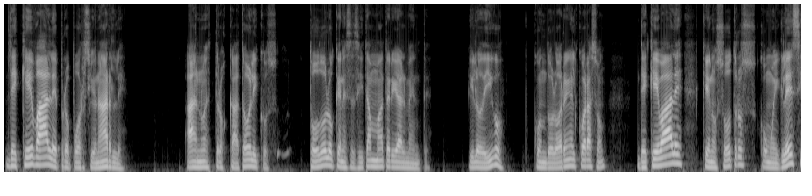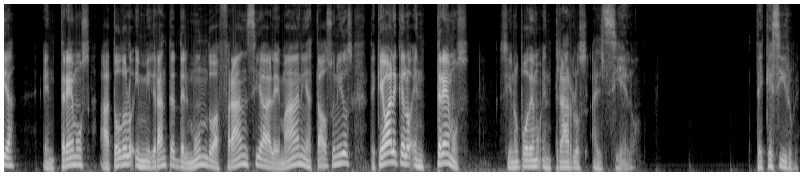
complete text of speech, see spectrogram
¿De qué vale proporcionarle a nuestros católicos todo lo que necesitan materialmente. Y lo digo con dolor en el corazón. ¿De qué vale que nosotros como iglesia entremos a todos los inmigrantes del mundo, a Francia, a Alemania, a Estados Unidos? ¿De qué vale que los entremos si no podemos entrarlos al cielo? ¿De qué sirve?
